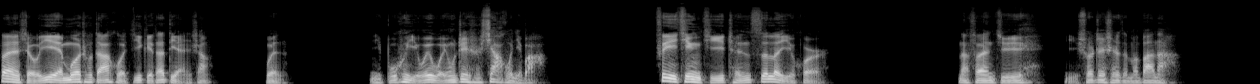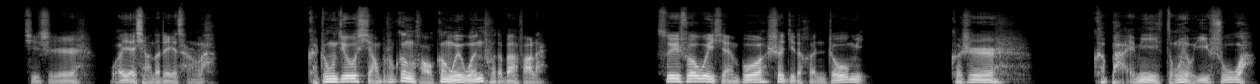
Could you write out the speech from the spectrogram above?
范守业摸出打火机给他点上，问：“你不会以为我用这事吓唬你吧？”费庆奇沉思了一会儿。那饭局，你说这事怎么办呢？其实我也想到这一层了，可终究想不出更好、更为稳妥的办法来。虽说魏显波设计的很周密，可是，可百密总有一疏啊。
